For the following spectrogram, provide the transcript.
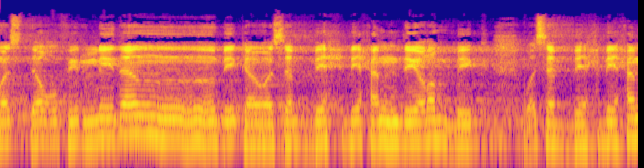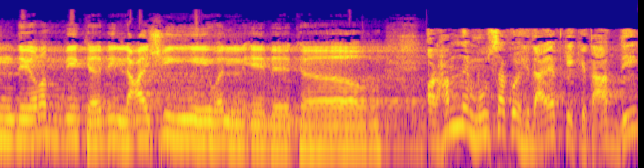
واستغفر لذنبك وسبح بحمد ربك وسبح بحمد ربك بالعشي والإبكار اور ہم نے موسا کو ہدایت کی کتاب دی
